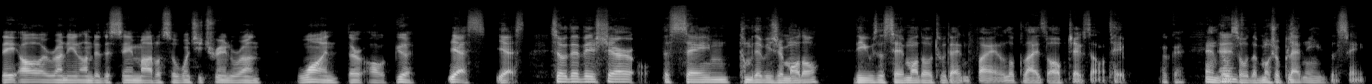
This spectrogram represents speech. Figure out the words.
They all are running under the same model. So once you train run one, they're all good. Yes, yes. So that they share the same computer vision model. They use the same model to identify and localize objects on the table. Okay. And, And- also the motion planning is the same.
